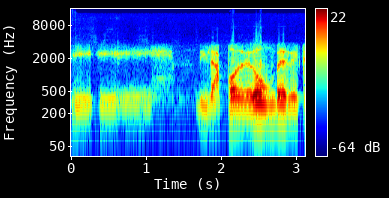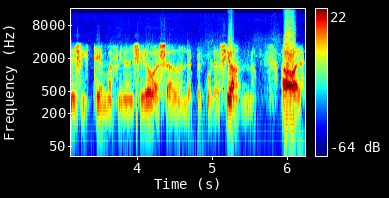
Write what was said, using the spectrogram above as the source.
y, y, y las podredumbres de este sistema financiero basado en la especulación. ¿no? Ahora,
